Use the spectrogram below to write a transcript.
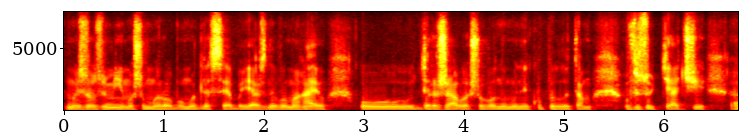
Ми ж розуміємо, що ми робимо для себе. Я ж не вимагаю у держави, щоб вони мені купили там взуття чи е,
